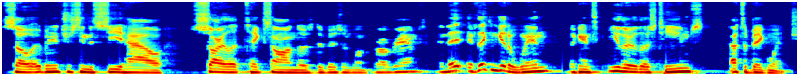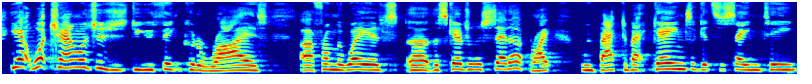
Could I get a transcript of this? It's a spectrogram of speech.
So it'll be interesting to see how Charlotte takes on those Division One programs, and they, if they can get a win against either of those teams, that's a big win. Yeah, what challenges do you think could arise uh, from the way it's, uh, the schedule is set up? Right, with back-to-back games against the same team.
